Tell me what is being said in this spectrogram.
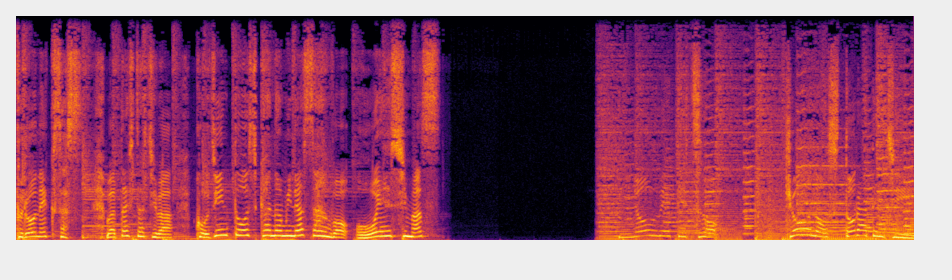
プロネクサス私たちは個人投資家の皆さんを応援します井上哲夫今日のストラテジー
